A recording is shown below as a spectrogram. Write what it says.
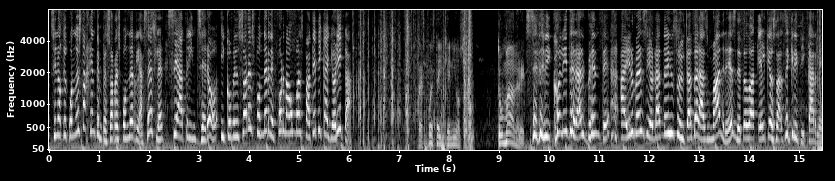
sino que cuando esta gente empezó a responderle a Sessler, se atrincheró y comenzó a responder de forma aún más patética y llorica. Respuesta ingeniosa. Tu madre. Se dedicó literalmente a ir mencionando e insultando a las madres de todo aquel que osase criticarle.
